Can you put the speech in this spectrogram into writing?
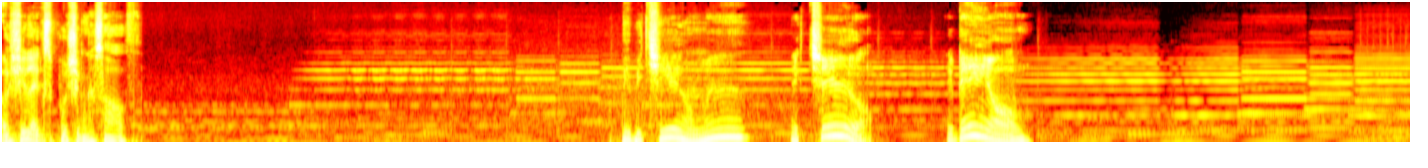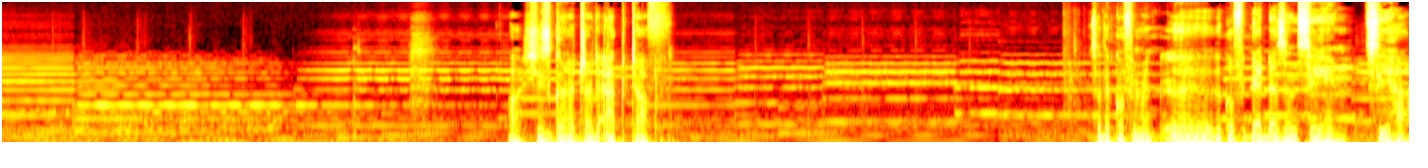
Oh, she likes pushing herself. Baby, chill, man. Like, chill. Like, damn. Oh, she's gonna try to act tough. So the coffee uh, the coffee guy doesn't see him, see her.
